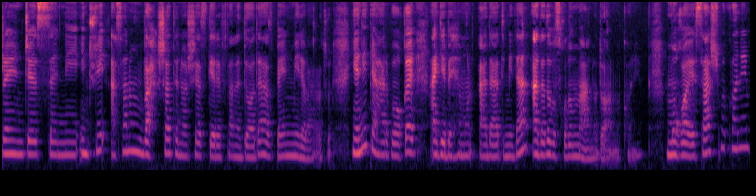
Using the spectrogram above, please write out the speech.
رنج سنی. اینجوری اصلا اون وحشت ناشی از گرفتن داده از بین میره براتون. یعنی در واقع اگه به همون عدد میدن عدد رو خودمون معنی دار می‌کنیم. مقایسش می‌کنیم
